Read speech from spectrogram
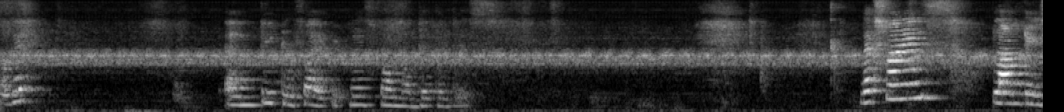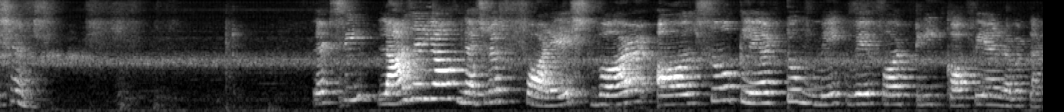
Okay. Mp25 it means from madhya pradesh. Next one is plantation Let's see. Large area of natural forest were also cleared to make way for tea, coffee and rubber plant.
